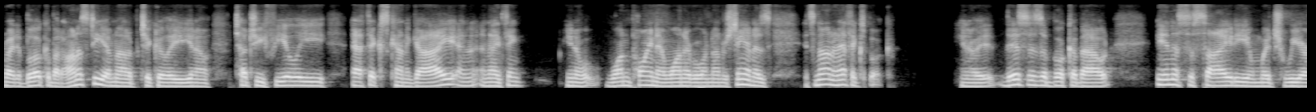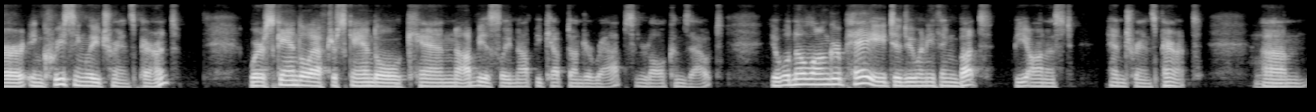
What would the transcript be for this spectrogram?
write a book about honesty. I'm not a particularly, you know, touchy feely ethics kind of guy. And and I think you know, one point I want everyone to understand is it's not an ethics book. You know, it, this is a book about in a society in which we are increasingly transparent, where scandal after scandal can obviously not be kept under wraps and it all comes out. It will no longer pay to do anything but be honest and transparent. Mm-hmm. Um,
